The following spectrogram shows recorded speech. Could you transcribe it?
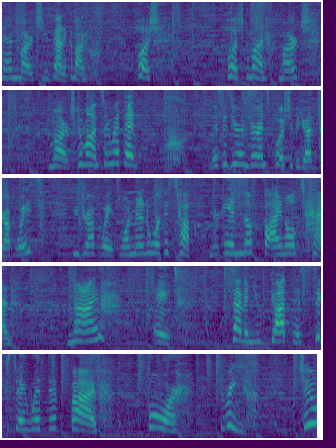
and march. You got it. Come on. Push, push. Come on. March, march. Come on. Stay with it. This is your endurance push. If you got to drop weights, you drop weights. One minute of work is tough. You're in the final 10, 9, 8, 7. You got this. Six, stay with it. Five, four, three, two,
